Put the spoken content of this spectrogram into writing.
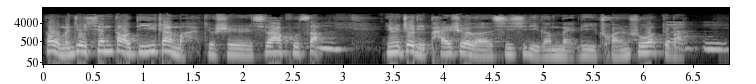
那我们就先到第一站吧，就是希拉库萨，因为这里拍摄了西西里的美丽传说，对吧？嗯，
